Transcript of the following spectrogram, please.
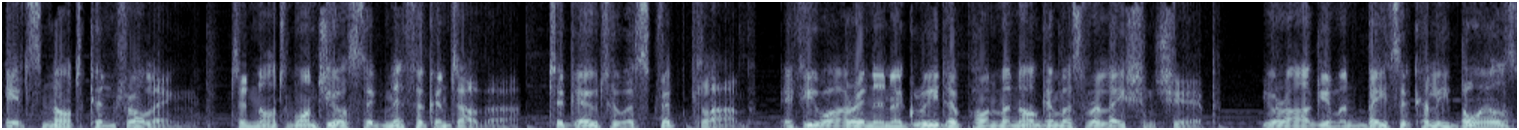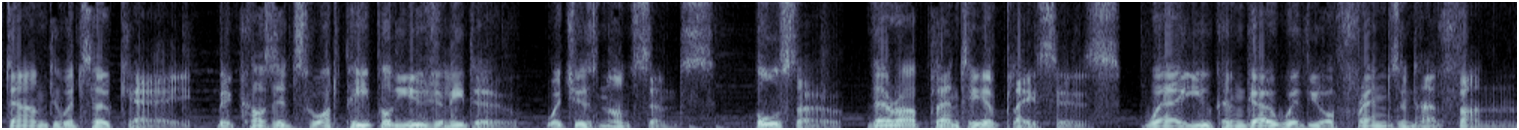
It's not controlling to not want your significant other to go to a strip club if you are in an agreed upon monogamous relationship. Your argument basically boils down to it's okay because it's what people usually do, which is nonsense. Also, there are plenty of places where you can go with your friends and have fun.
